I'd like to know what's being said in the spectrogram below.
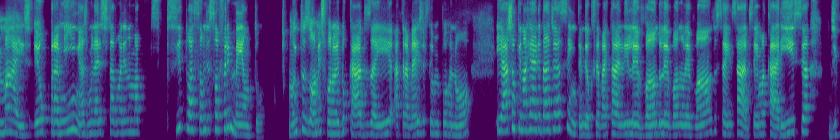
mas eu, para mim, as mulheres estavam ali numa situação de sofrimento. Muitos homens foram educados aí através de filme pornô e acham que na realidade é assim, entendeu? Que você vai estar ali levando, levando, levando, sem, sabe, sem uma carícia, de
